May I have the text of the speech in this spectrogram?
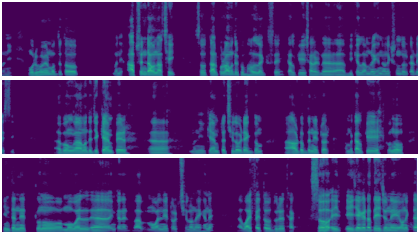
মানে মরুভূমির মধ্যে তো মানে আপস এন্ড ডাউন আছেই। সো তারপরেও আমাদের খুব ভালো লাগছে। কালকে সারাটা বিকেল আমরা এখানে অনেক সুন্দর কাটাইছি। এবং আমাদের যে ক্যাম্পের মানে ক্যাম্পটা ছিল ওটা একদম আউট অফ দ্য নেটওয়ার্ক আমরা কালকে কোনো ইন্টারনেট কোনো মোবাইল ইন্টারনেট বা মোবাইল নেটওয়ার্ক ছিল না এখানে। ওয়াইফাই তো দূরে থাক। সো এই এই জায়গাটাতে এই জন্যই অনেকটা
